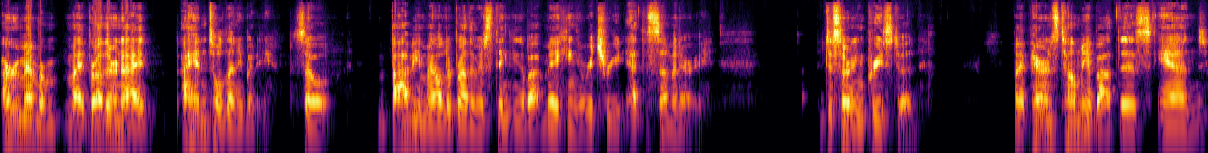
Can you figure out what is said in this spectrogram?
I remember my brother and I, I hadn't told anybody. So Bobby, my older brother, was thinking about making a retreat at the seminary, discerning priesthood. My parents tell me about this, and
